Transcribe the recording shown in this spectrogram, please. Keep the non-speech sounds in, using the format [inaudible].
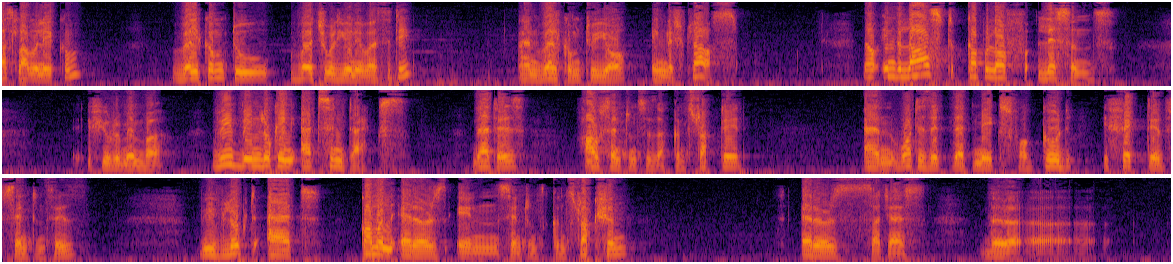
السلام علیکم welcome to virtual university and welcome to your English class now in the last couple of lessons if you remember we been looking at syntax that is how sentences are constructed and what is it that makes for good effective sentences we've looked at common errors in sentence construction errors such as the uh,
